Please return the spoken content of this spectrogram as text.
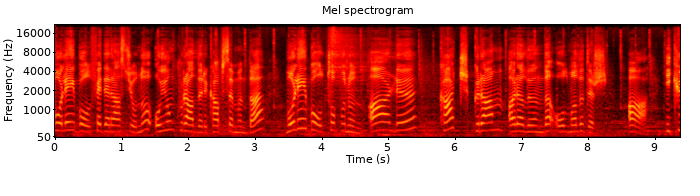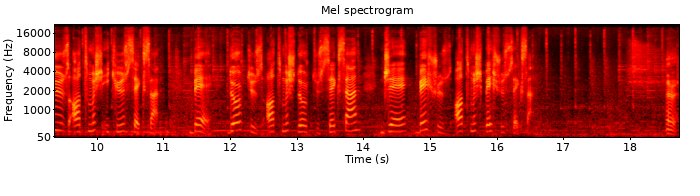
Voleybol Federasyonu oyun kuralları kapsamında voleybol topunun ağırlığı kaç gram aralığında olmalıdır? A. 260-280 B. 460-480 C. 560-580 Evet.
